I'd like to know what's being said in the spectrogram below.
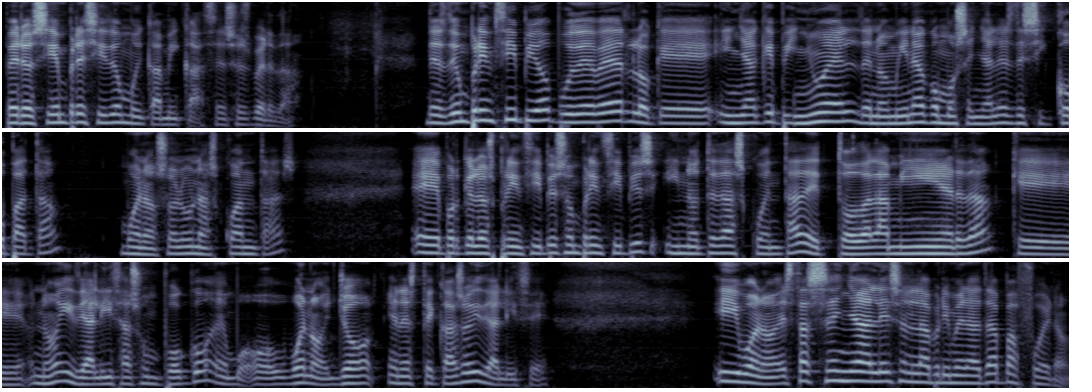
Pero siempre he sido muy kamikaze, eso es verdad. Desde un principio pude ver lo que Iñaki Piñuel denomina como señales de psicópata, bueno, solo unas cuantas. Eh, porque los principios son principios y no te das cuenta de toda la mierda que no idealizas un poco. Eh, o bueno, yo en este caso idealicé. Y bueno, estas señales en la primera etapa fueron.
